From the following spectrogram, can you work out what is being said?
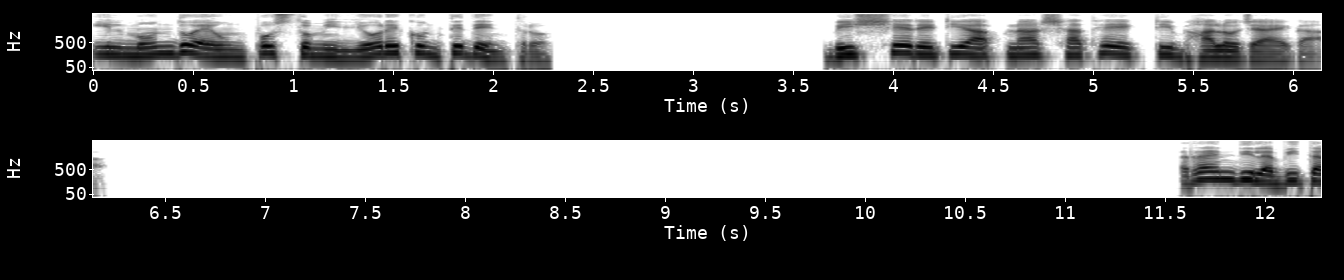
Il mondo è un posto migliore con te dentro. বিশ্বের এটি আপনার সাথে একটি ভালো জায়গা Rendi la vita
